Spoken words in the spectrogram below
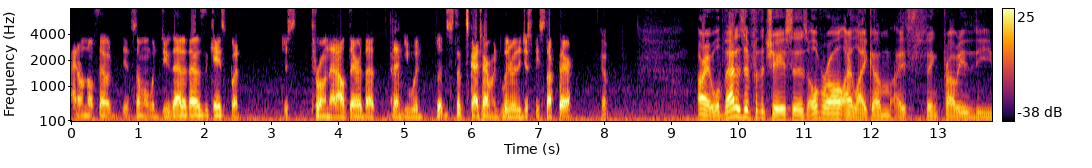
I don't know if that would if someone would do that if that was the case, but just throwing that out there that then he would Sky Tyrant would literally just be stuck there. All right. Well, that is it for the chases. Overall, I like them. I think probably the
